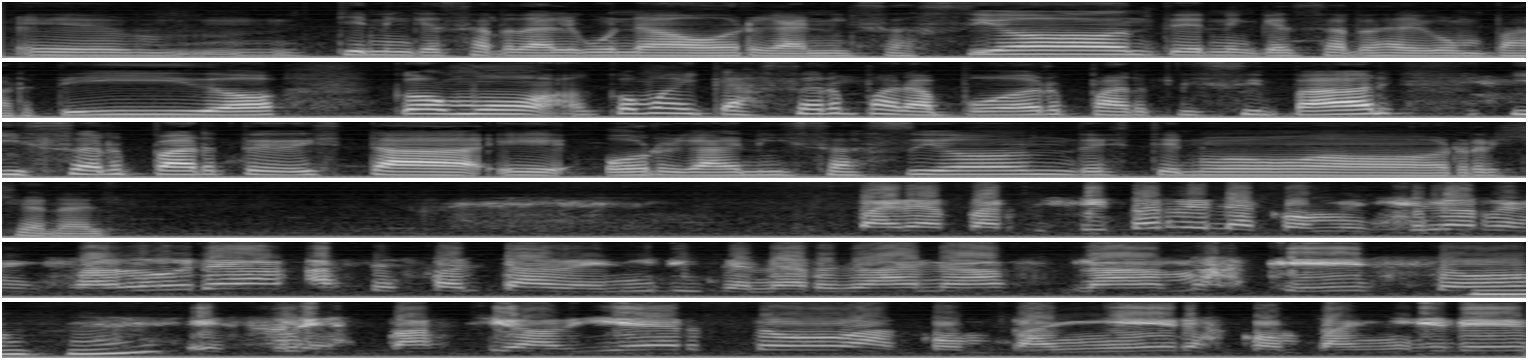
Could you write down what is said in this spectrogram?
¿Tienen que ser de alguna organización? ¿Tienen que ser de algún partido? ¿Cómo, cómo hay que hacer para poder participar y ser parte de esta organización de este nuevo regional? Para participar de la comisión organizadora hace falta venir y tener ganas, nada más que eso. Es un espacio abierto a compañeras, compañeros,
